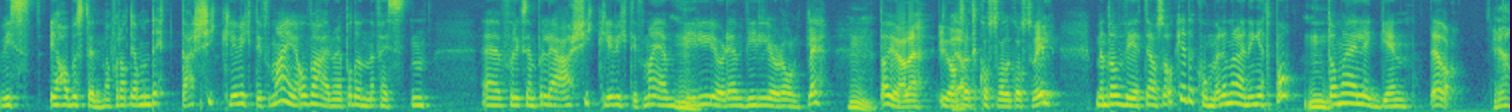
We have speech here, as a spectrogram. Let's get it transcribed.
Hvis jeg har bestemt meg for at ja, men dette er skikkelig viktig for meg, å være med på denne festen eh, for eksempel, det er skikkelig viktig for meg, jeg vil gjøre det, jeg vil gjøre det ordentlig. Da gjør jeg det, uansett koste hva det koste vil. Men da vet jeg også ok, det kommer en regning etterpå. Da må jeg legge inn det, da. ja.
